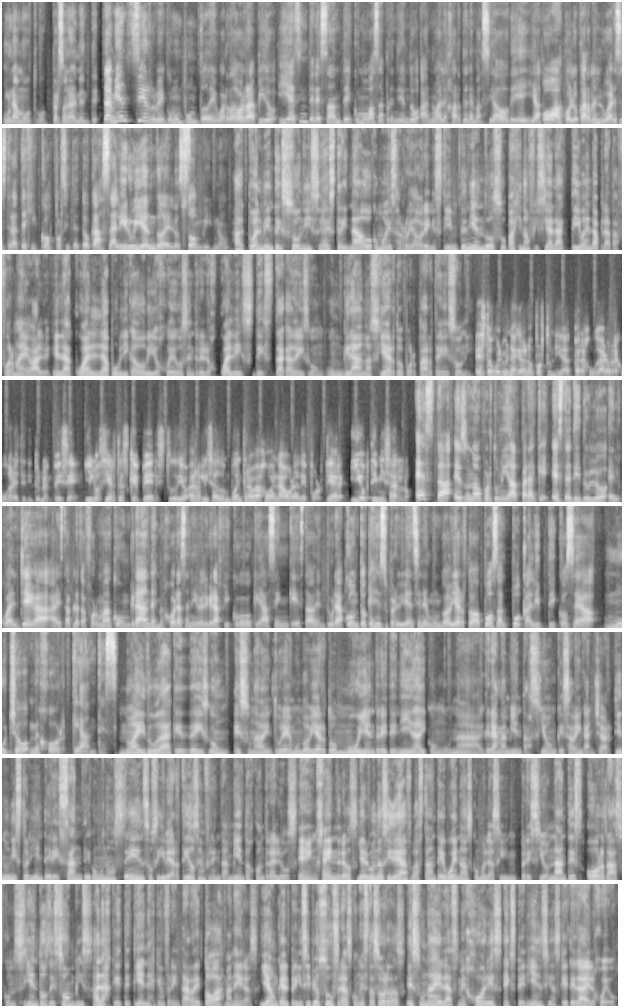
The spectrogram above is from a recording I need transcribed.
una moto, personalmente. También sirve como un punto de guardado rápido y es interesante cómo vas aprendiendo a no alejarte demasiado de ella o a colocarla en lugares estratégicos por si te toca salir huyendo de los zombies, ¿no? Actualmente Sony se ha estrenado como desarrollador en Steam teniendo su página oficial activa en la plataforma de Valve, en la cual ha publicado videojuegos entre los cuales destaca Days Gone, un gran acierto por parte de Sony. Esto vuelve una gran oportunidad para jugar o rejugar este título en PC, y lo cierto es que Bed Studio ha realizado un buen trabajo a la hora de portear y optimizarlo. Esta es una oportunidad para que este título, el cual llega a esta plataforma con grandes mejoras a nivel gráfico que hacen que esta aventura con toques de supervivencia en el mundo abierto a post-apocalíptico sea mucho mejor que antes. No hay duda que Days Gone es una aventura de mundo abierto muy entretenida y con una gran ambientación que sabe enganchar. Tiene una historia interesante con unos tensos y divertidos enfrentamientos contra los engendros y algunas ideas bastante buenas como las impresionantes hordas con cientos de zombies a las que te tienes que enfrentar de todas maneras. Y aunque al principio sufras con estas hordas, es una de las mejores experiencias que te da el juego.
